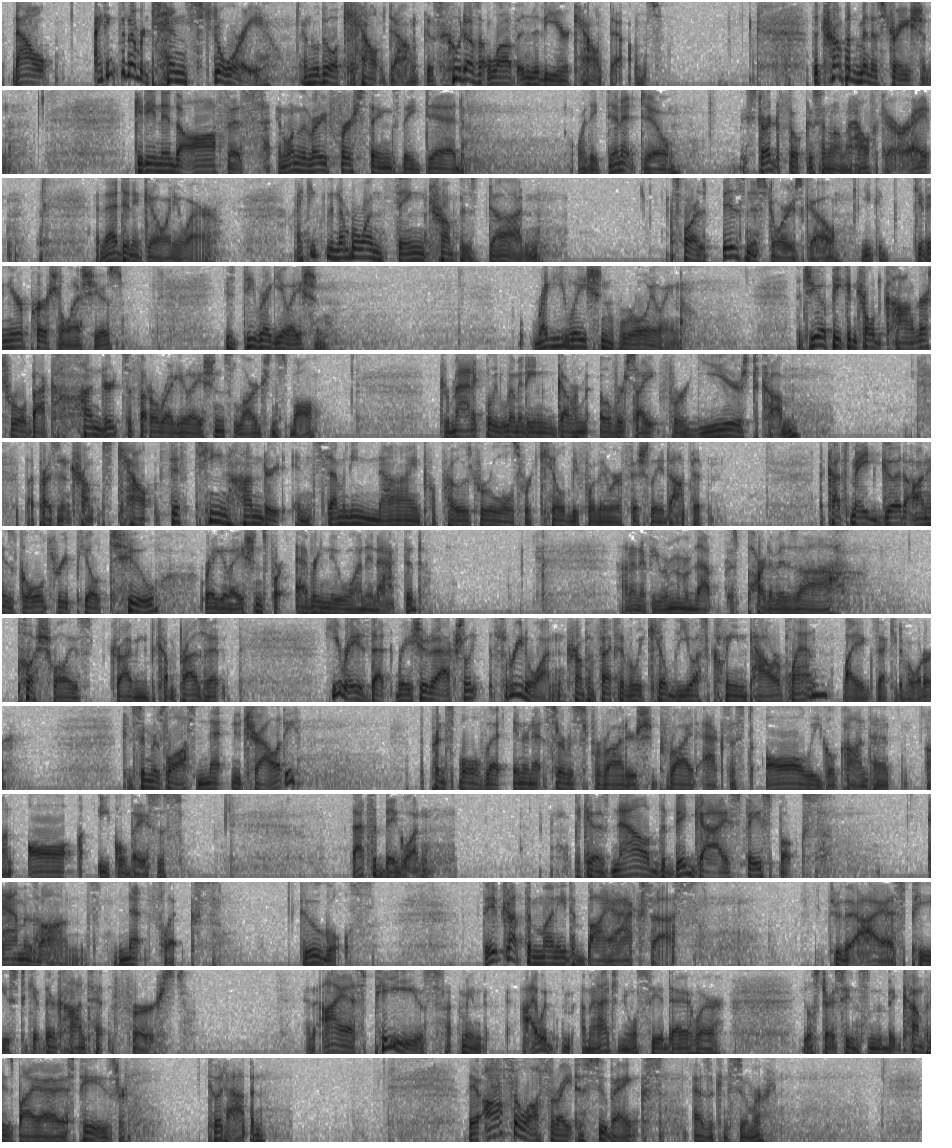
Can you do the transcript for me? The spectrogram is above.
Now, I think the number 10 story, and we'll do a countdown because who doesn't love end of the year countdowns? The Trump administration getting into office, and one of the very first things they did, or they didn't do, they started focusing on healthcare, right? And that didn't go anywhere. I think the number one thing Trump has done, as far as business stories go, you could get into your personal issues, is deregulation. Regulation roiling. The GOP controlled Congress rolled back hundreds of federal regulations, large and small, dramatically limiting government oversight for years to come. By President Trump's count, 1,579 proposed rules were killed before they were officially adopted. The cuts made good on his goal to repeal two regulations for every new one enacted. I don't know if you remember that was part of his uh, push while he was driving to become president. He raised that ratio to actually 3 to 1. Trump effectively killed the U.S. Clean Power Plan by executive order. Consumers lost net neutrality. The principle that internet service providers should provide access to all legal content on all equal basis. That's a big one. Because now the big guys, Facebooks, Amazons, Netflix, Googles, they've got the money to buy access through the ISPs to get their content first. And ISPs, I mean, I would imagine we'll see a day where you'll start seeing some of the big companies buy ISPs, or could happen. They also lost the right to sue banks as a consumer.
